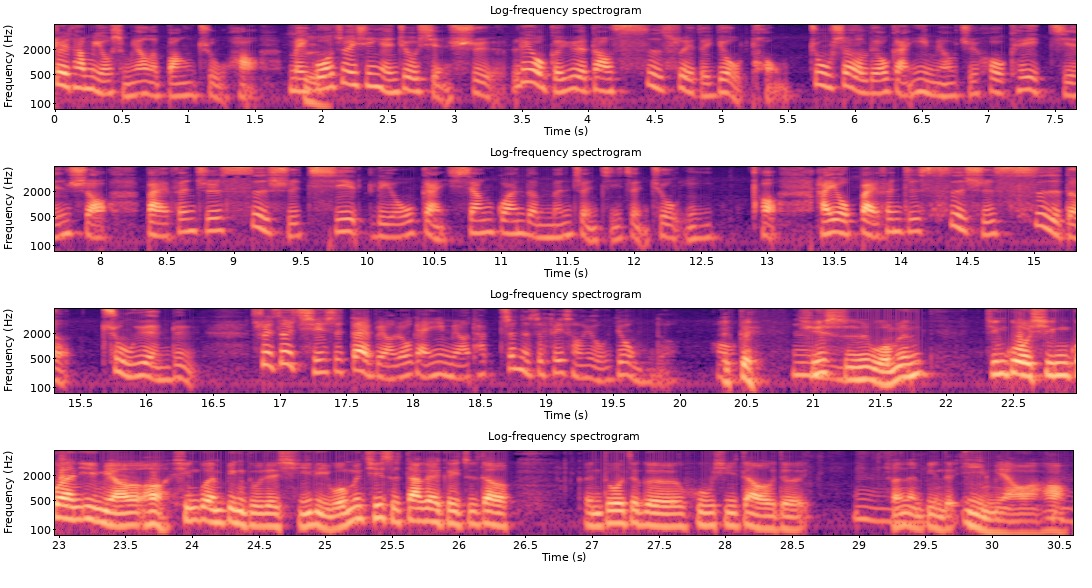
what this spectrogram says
对他们有什么样的帮助？哈，美国最新研究显示，六个月到四岁的幼童注射流感疫苗之后，可以减少百分之四十七流感相关的门诊急诊就医，好，还有百分之四十四的住院率。所以这其实代表流感疫苗它真的是非常有用的。哎，对，其实我们经过新冠疫苗哈，新冠病毒的洗礼，我们其实大概可以知道很多这个呼吸道的。传染病的疫苗啊，哈，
